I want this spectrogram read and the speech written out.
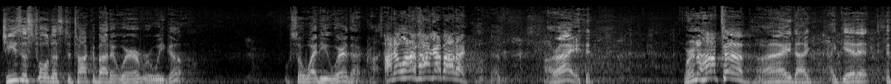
Jesus told us to talk about it wherever we go. So why do you wear that cross? I don't want to talk about it. Oh, all right. We're in a hot tub. All right, I, I get it.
